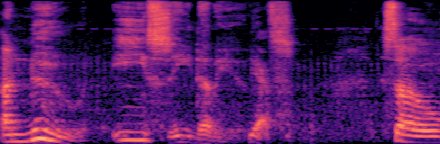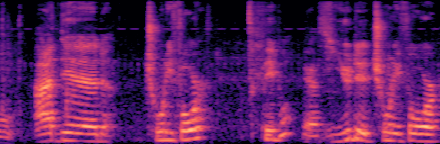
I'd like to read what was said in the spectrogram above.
a new ECW. Yes. So I did 24 people. Yes. You did 24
